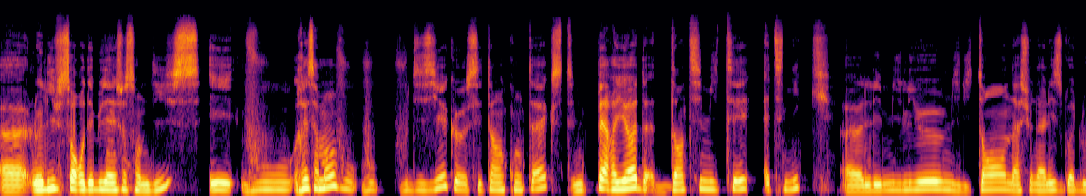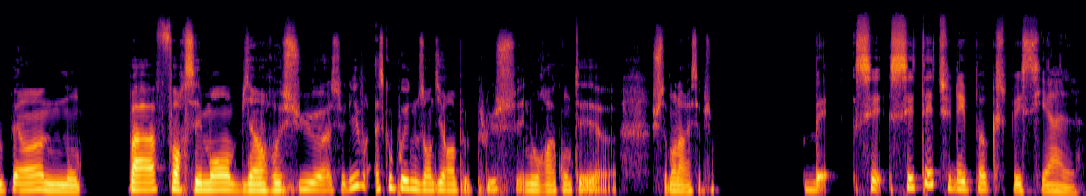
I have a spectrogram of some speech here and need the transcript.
le livre sort au début des années 70 et vous récemment vous, vous, disiez que c'était un contexte, une période d'intimité ethnique. les milieux militants, nationalistes guadeloupéens n'ont pas forcément bien reçu ce livre. Est-ce que vous pouvez nous en dire un peu plus et nous raconter justement la réception? Ben, c'était une époque spéciale,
